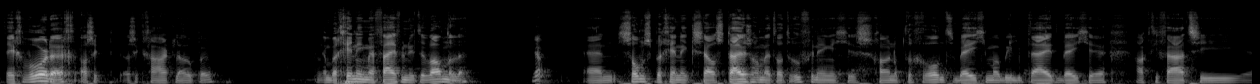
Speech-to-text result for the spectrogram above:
Tegenwoordig, als ik, als ik ga hardlopen, dan begin ik met vijf minuten wandelen. En soms begin ik zelfs thuis al met wat oefeningetjes. Gewoon op de grond, een beetje mobiliteit, een beetje activatie, eh,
